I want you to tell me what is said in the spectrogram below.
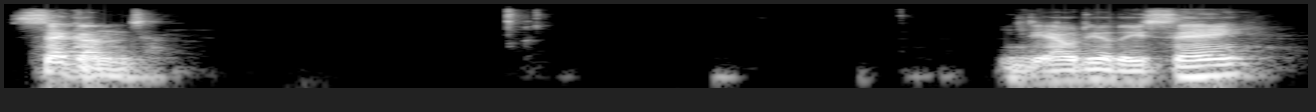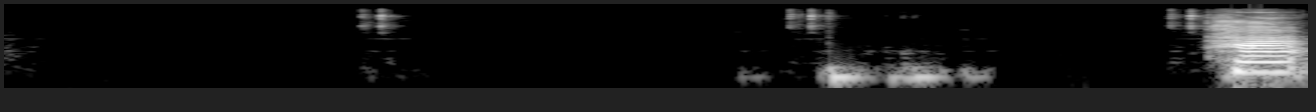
Second, In the audio, they say, Can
